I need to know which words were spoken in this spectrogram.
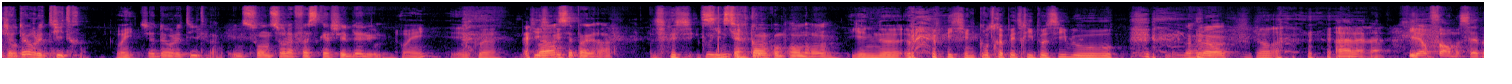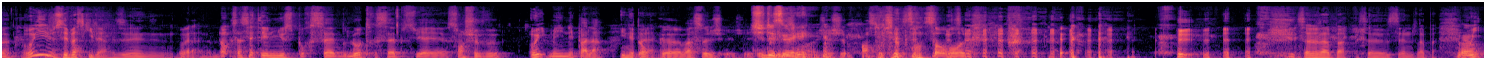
J'adore le titre. Oui. J'adore le titre. Une sonde sur la face cachée de la Lune. Oui. Et quoi? Non, c'est pas grave. Certains comprendront. Il y a une, il y a une contrepétrie possible ou? Non, non. Ah là là. Il est en forme, Seb. Hein. oui, je sais pas ce qu'il a. Voilà. Donc ça, c'était une news pour Seb. L'autre Seb, sans cheveux. Oui. Mais il n'est pas là. Il n'est pas là. Euh, bah, je, suis désolé. Je, pense que je prends son rôle. ça ne va pas. Ça, ne va pas. Oui,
